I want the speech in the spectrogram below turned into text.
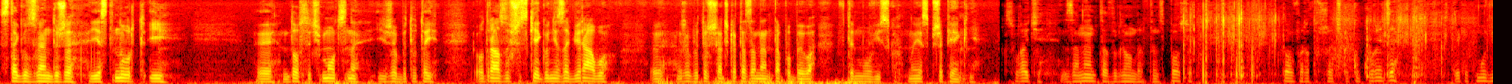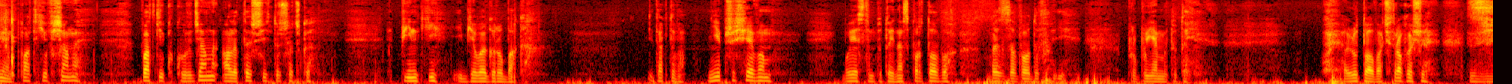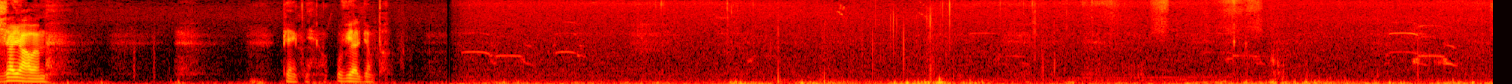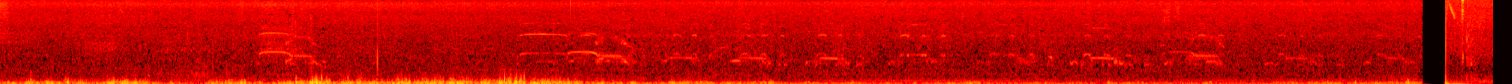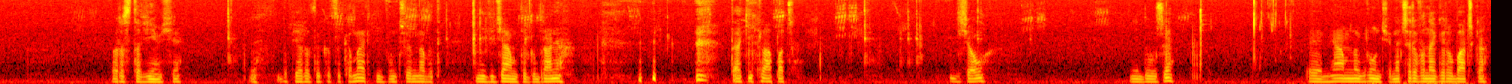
z tego względu, że jest nurt i dosyć mocny i żeby tutaj od razu wszystkiego nie zabierało, e, żeby troszeczkę ta zanęta pobyła w tym młowisku. No jest przepięknie. Słuchajcie, zanęta wygląda w ten sposób. Towar troszeczkę kukurydzy. Tak jak mówiłem, płatki owsiane, płatki kukurydziane, ale też i troszeczkę pinki i białego robaka. I tak to wam nie przysiewam, bo jestem tutaj na sportowo, bez zawodów i próbujemy tutaj lutować. Trochę się zziajałem. Pięknie, uwielbiam to. Rozstawiłem się. Dopiero tylko co kamerki włączyłem, nawet nie widziałem tego brania. Taki chlapacz wziął. Nieduży. E, Miałem na gruncie, na czerwonego robaczka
